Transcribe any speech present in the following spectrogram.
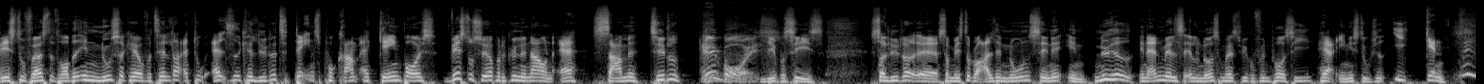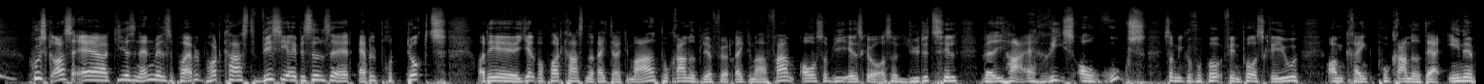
Hvis du først er droppet ind nu, så kan jeg jo fortælle dig, at du altid kan lytte til dagens program af Gameboys, hvis du søger på det gyldne navn af samme titel. Gameboys. Lige præcis. Så, lytter, øh, så mister du aldrig nogensinde en nyhed, en anmeldelse eller noget som helst, vi kunne finde på at sige herinde i studiet igen. Husk også at give os en anmeldelse på Apple Podcast, hvis I er i besiddelse af et Apple-produkt. Og det hjælper podcasten rigtig, rigtig meget. Programmet bliver ført rigtig meget frem, og så vi elsker jo også at lytte til, hvad I har af ris og ros, som I kan få på, finde på at skrive omkring programmet derinde.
